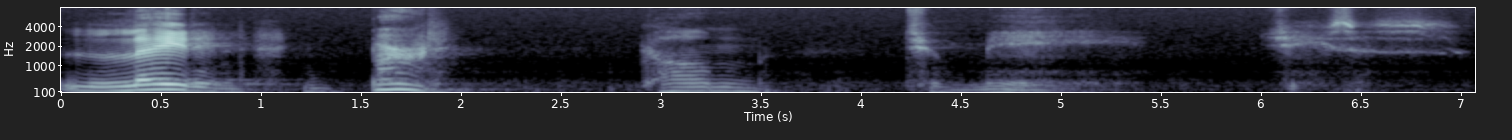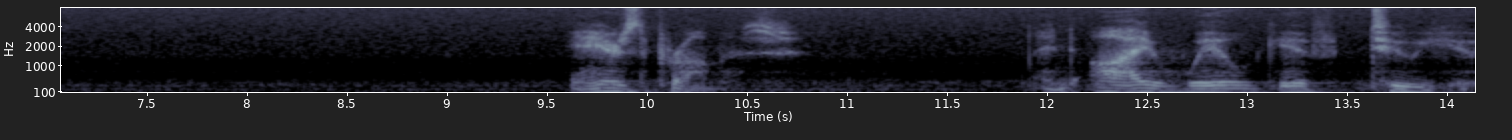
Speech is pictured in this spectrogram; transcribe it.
laden, burdened. Come to me, Jesus. And here's the promise and I will give to you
